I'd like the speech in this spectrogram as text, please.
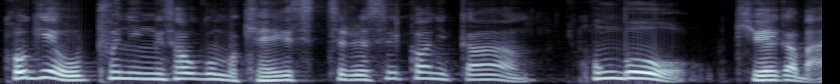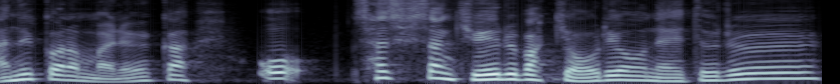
거기에 오프닝 서고 뭐 게스트를 쓸 거니까 홍보 기회가 많을 거란 말이에요. 그러니까 어 사실상 기회를 받기 어려운 애들을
